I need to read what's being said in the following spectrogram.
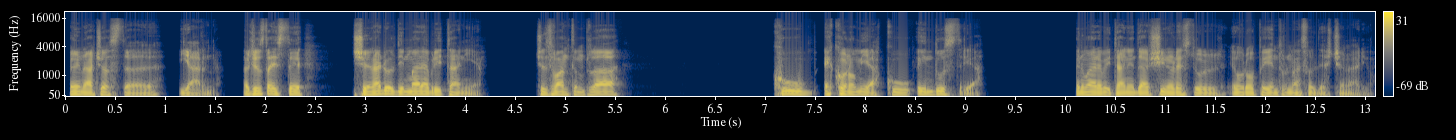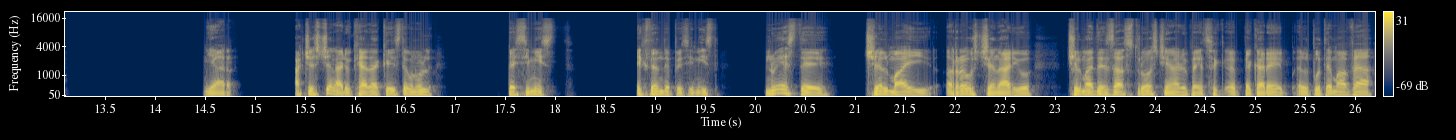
în această iarnă. Acesta este scenariul din Marea Britanie. Ce se va întâmpla cu economia, cu industria în Marea Britanie, dar și în restul Europei într-un astfel de scenariu. Iar acest scenariu, chiar dacă este unul pesimist, extrem de pesimist, nu este cel mai rău scenariu, cel mai dezastruos scenariu pe, pe care îl putem avea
